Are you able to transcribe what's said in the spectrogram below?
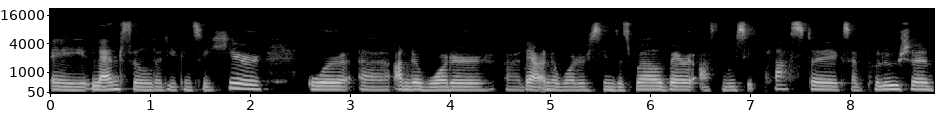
a landfill that you can see here, or uh, underwater, uh, there are underwater scenes as well. Very often we see plastics and pollution,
